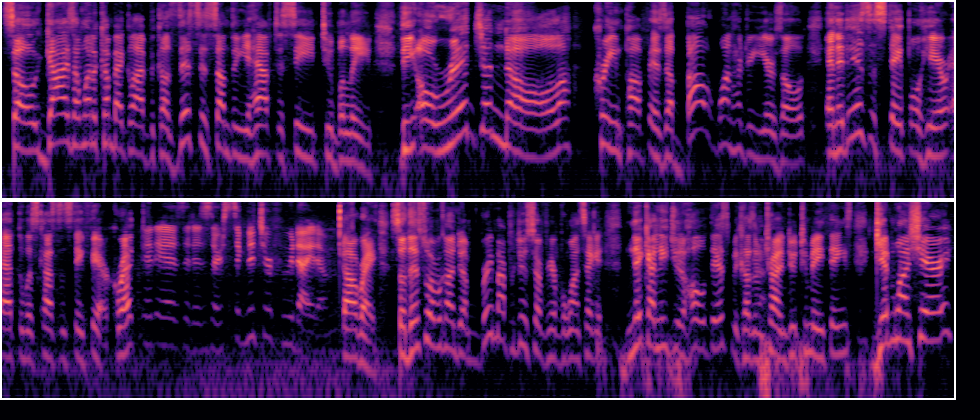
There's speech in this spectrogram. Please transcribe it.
So guys, I want to come back live because this is something you have to see to believe. The original cream puff is about 100 years old and it is a staple here at the Wisconsin State Fair, correct? It is. It is their signature food item. All right, so this is what we're gonna do. I'm gonna bring my producer over here for one second. Nick, I need you to hold this because I'm trying to do too many things. Get one, Sherry,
